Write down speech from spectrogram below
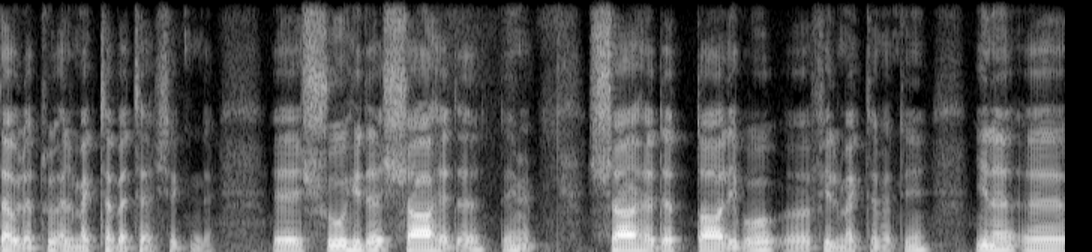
devletu el mektebete şeklinde. E, şuhide şahede değil mi? Şahedet talibu e, fil mektebeti. Yine e,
